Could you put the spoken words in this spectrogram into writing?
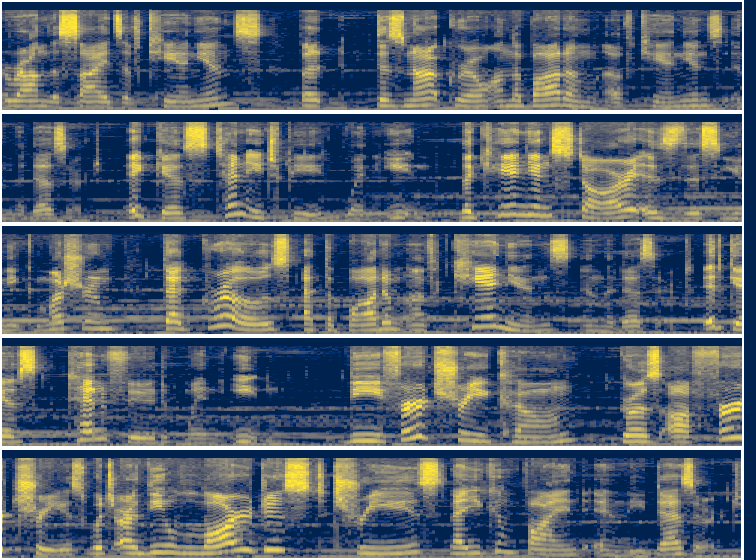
around the sides of canyons, but does not grow on the bottom of canyons in the desert. It gives 10 HP when eaten. The canyon star is this unique mushroom that grows at the bottom of canyons in the desert. It gives 10 food when eaten. The fir tree cone grows off fir trees, which are the largest trees that you can find in the desert.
